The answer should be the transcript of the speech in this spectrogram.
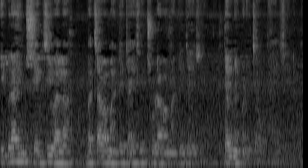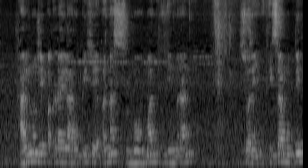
ઇબ્રાહિમ શેખજીવાલા બચાવવા માટે જાય છે, છોડાવવા માટે જાય છે. તેમને પણ ઈજાઓ થાય છે. હાલનો જે પકડાયેલા આરોપી છે, અનસ મોહમ્મદ ઇમરાન, સોરી, ઈસામુદ્દીન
